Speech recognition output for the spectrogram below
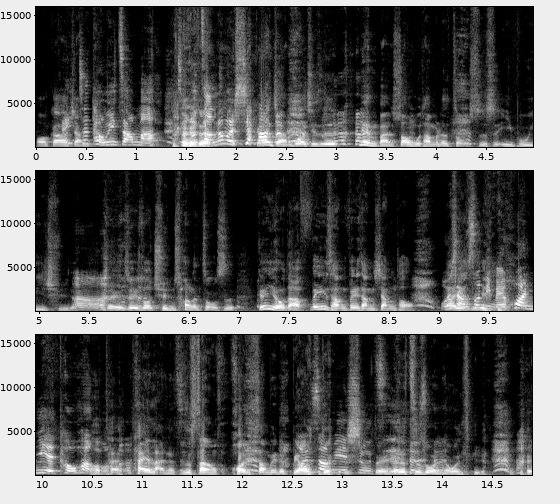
哦，刚哎，刚讲这同一张吗？怎么长那么像？刚刚讲过，其实面板双虎他们的走势是亦步亦趋的，嗯对，所以说群创的走势跟友达非常非常相同。我想说你没换页偷换哦，我。太太懒了，只是上换上面的标志上面数字对，那是制作人的问题。对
